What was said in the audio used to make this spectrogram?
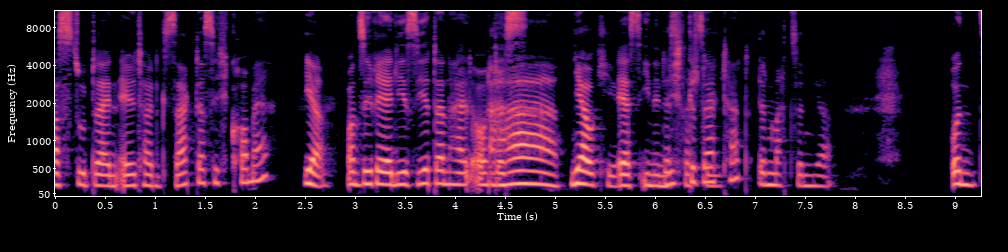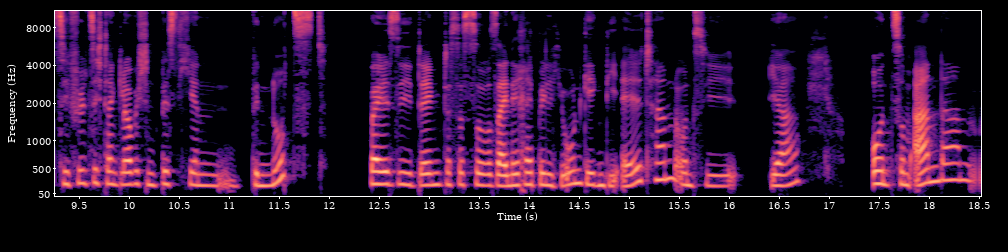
hast du deinen Eltern gesagt, dass ich komme? Ja. Und sie realisiert dann halt auch, dass ah, ja, okay. er es ihnen Das nicht gesagt ich. hat. Dann macht Sinn, ja. Und sie fühlt sich dann, glaube ich, ein bisschen benutzt, weil sie denkt, das ist so seine Rebellion gegen die Eltern und sie, ja. Und zum anderen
